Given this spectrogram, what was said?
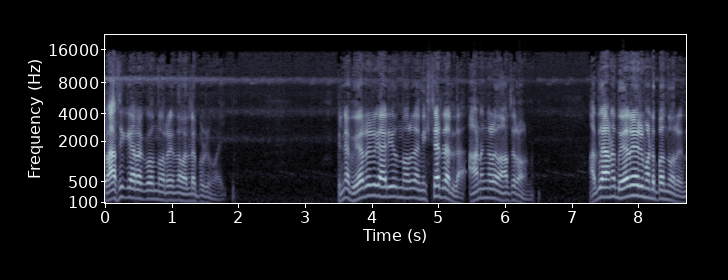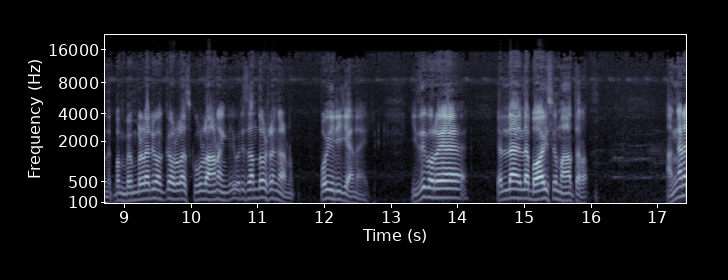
ക്ലാസിക് ഇറക്കം എന്ന് പറയുന്ന വല്ലപ്പോഴുമായി. പിന്നെ വേറൊരു കാര്യം എന്ന് പറഞ്ഞാൽ അല്ല ആണുങ്ങൾ മാത്രമാണ്. അതാണ് വേറെ ഒരു മടുപ്പെന്ന് പറയുന്നത്. ഇപ്പം പെമ്പിള്ളരും ഒക്കെ ഉള്ള സ്കൂളാണെങ്കിൽ ഒരു സന്തോഷം കാണും പോയിരിക്കാനായിട്ട്. ഇത് കുറേ എല്ലാം എല്ലാ ബോയ്സ് മാത്രം. അങ്ങനെ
